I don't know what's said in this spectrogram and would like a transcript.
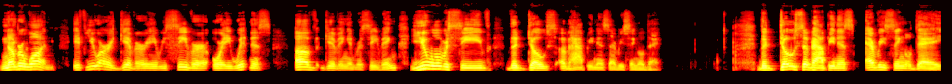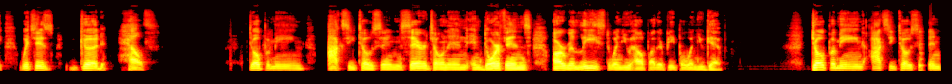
Number one, if you are a giver, a receiver, or a witness of giving and receiving, you will receive the dose of happiness every single day. The dose of happiness every single day, which is good health. Dopamine, oxytocin, serotonin, endorphins are released when you help other people when you give. Dopamine, oxytocin,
